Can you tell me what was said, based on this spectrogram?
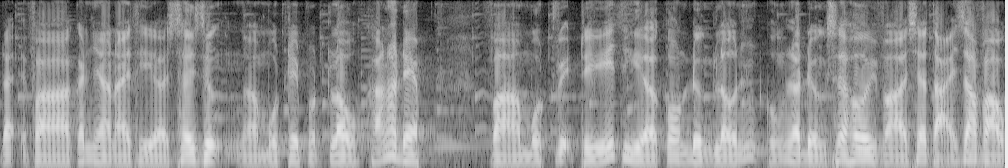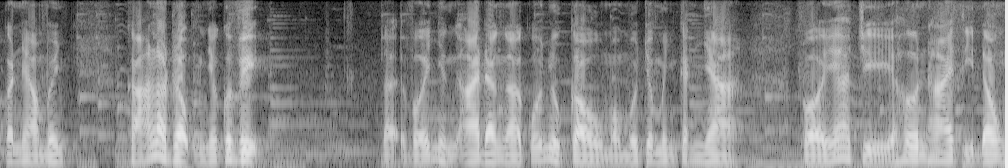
Đấy và căn nhà này thì xây dựng một trệt một lầu khá là đẹp và một vị trí thì con đường lớn cũng là đường xe hơi và xe tải ra vào căn nhà mình khá là rộng nha quý vị Đấy, với những ai đang à, có nhu cầu mà mua cho mình căn nhà với à, chỉ hơn 2 tỷ đồng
